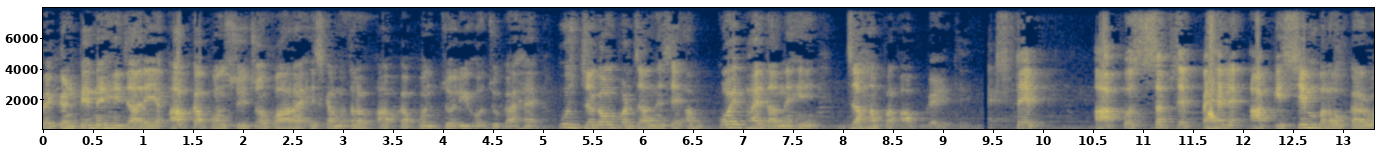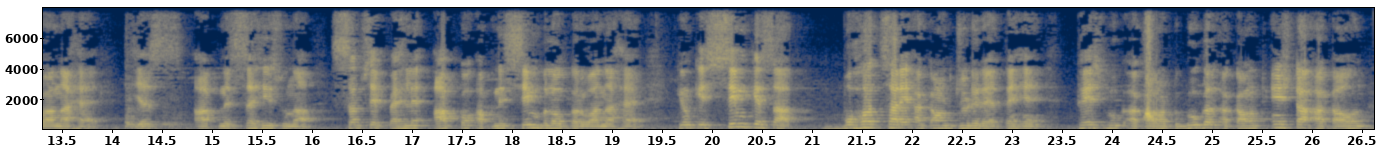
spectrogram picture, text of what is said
पे घंटे नहीं जा रही है, आपका फ़ोन स्विच ऑफ़ आ रहा है, इसका मतलब आपका फ़ोन चोरी हो चुका है। उस जगहों पर जाने से अब कोई फ़ायदा नहीं, जहाँ पर आप गए थे। नेक्स्ट स्टेप आपको सबसे पहले आपकी सिम ब्लॉक करवाना है। यस, आपने सही सुना। सबसे पहले आपको अपनी सिम ब्लॉक करवाना है, क्योंकि सिम के साथ बहुत सारे अकाउंट जुड़े रहते हैं। Facebook account Google account Insta account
